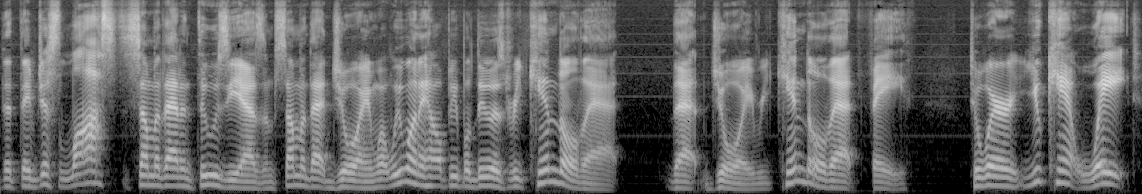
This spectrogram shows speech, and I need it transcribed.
that they've just lost some of that enthusiasm, some of that joy. And what we want to help people do is rekindle that that joy, rekindle that faith to where you can't wait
